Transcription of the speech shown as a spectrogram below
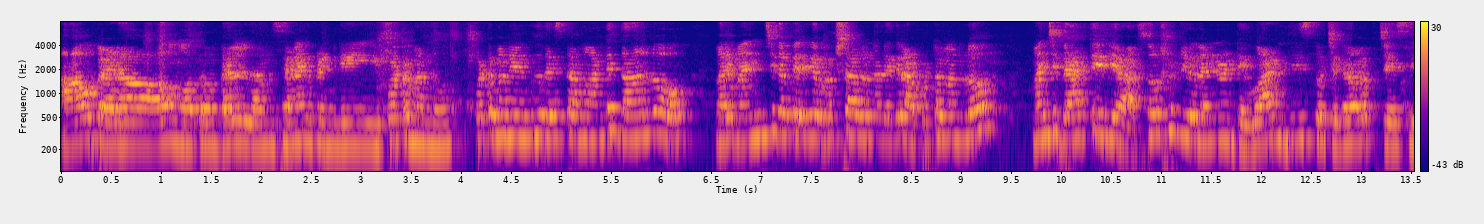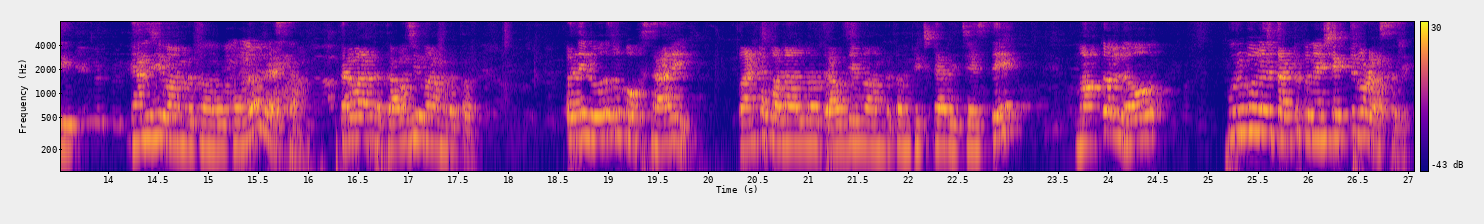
ఆవు పేడ ఆవు మూత్రం బెల్లం శనగపిండి పుట్టమన్ను. పుట్టమన్ను ఎందుకు తెస్తాము అంటే దానిలో మరి మంచిగా పెరిగే వృక్షాలు ఉన్న దగ్గర ఆ పుట్టమన్నులో మంచి బ్యాక్టీరియా సూక్ష్మజీవులు అన్నీ ఉంటాయి వాటిని తీసుకొచ్చి డెవలప్ చేసి ఘనజీవామృతం రూపంలో వేస్తాం. తర్వాత ద్రవజీవామృతం. పది రోజులకు ఒకసారి పంట పొలాల్లో ద్రవజీవామృతం పిచికారీ చేస్తే మొక్కల్లో పురుగులను తట్టుకునే శక్తి కూడా వస్తుంది.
